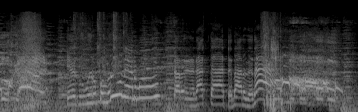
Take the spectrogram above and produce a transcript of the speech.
Oh, God! Here's a little balloon animal. Da da da da da da da da.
